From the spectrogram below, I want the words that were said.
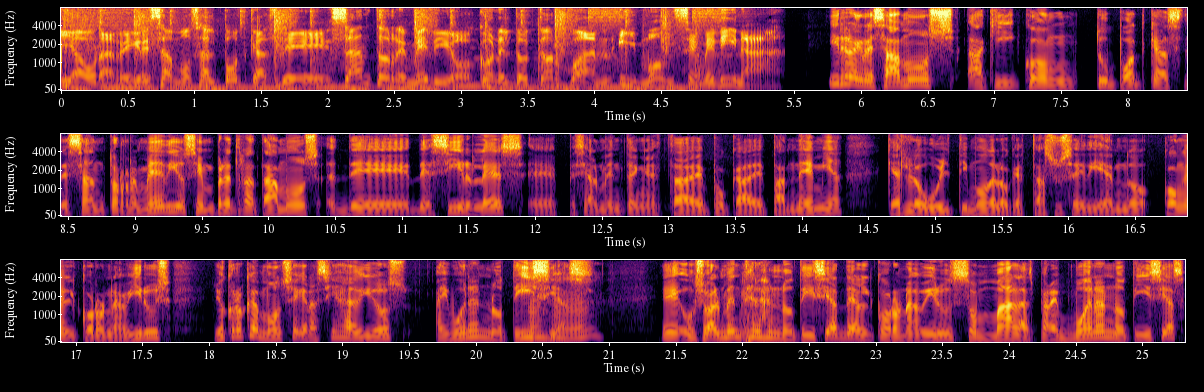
Y ahora regresamos al podcast de Santo Remedio con el Doctor Juan y Monse Medina. Y regresamos aquí con tu podcast de Santo Remedio. Siempre tratamos de decirles, especialmente en esta época de pandemia, qué es lo último de lo que está sucediendo con el coronavirus. Yo creo que, Monse, gracias a Dios, hay buenas noticias. Eh, usualmente las noticias del coronavirus son malas, pero hay buenas noticias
